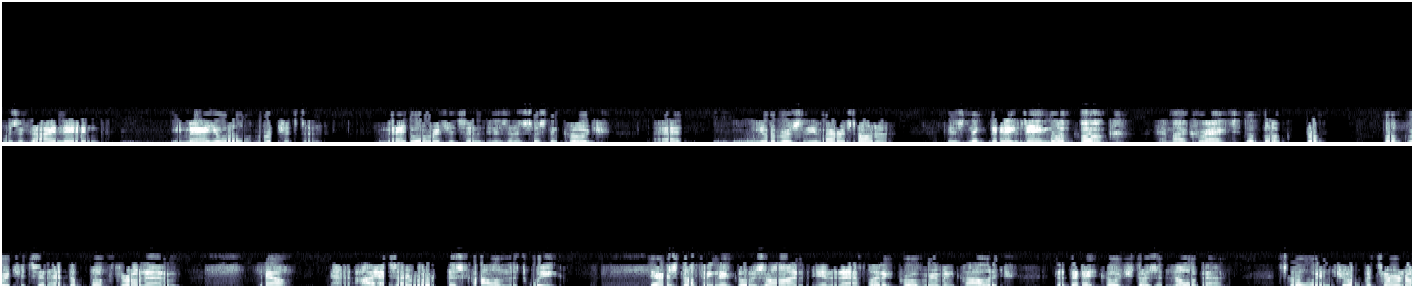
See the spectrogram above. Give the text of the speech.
was a guy named Emmanuel Richardson. Emmanuel Richardson is an assistant coach at the University of Arizona. His nickname Nicknamed is the Book. book. Am I correct? The book. Book. Book Richardson had the book thrown at him. Now, I, as I wrote in this column this week, there is nothing that goes on in an athletic program in college that the head coach doesn't know about. So when Joe Paterno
